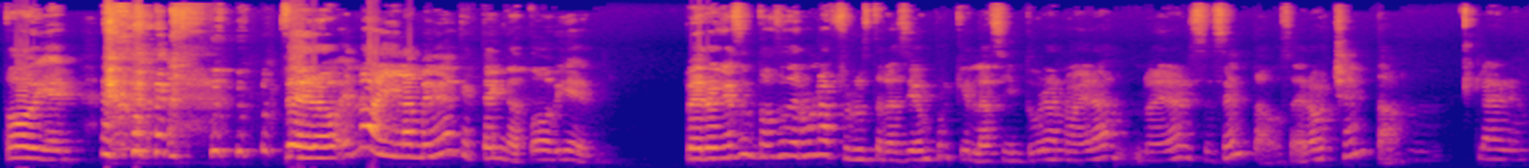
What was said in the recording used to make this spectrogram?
Todo bien. Pero no, y la medida que tenga, todo bien. Pero en ese entonces era una frustración porque la cintura no era, no era el 60, o sea, era 80. Ujú, Claro.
